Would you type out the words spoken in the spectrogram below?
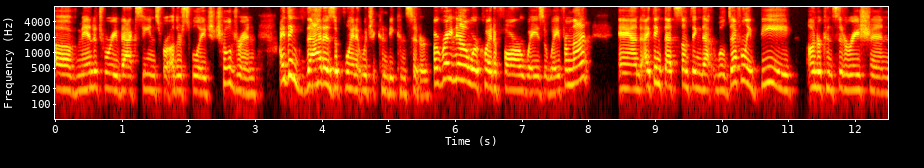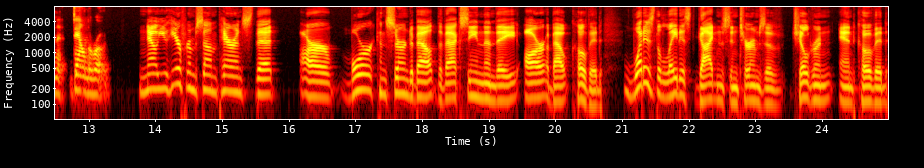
of mandatory vaccines for other school age children, I think that is a point at which it can be considered. But right now, we're quite a far ways away from that. And I think that's something that will definitely be under consideration down the road. Now, you hear from some parents that are more concerned about the vaccine than they are about COVID. What is the latest guidance in terms of children and COVID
